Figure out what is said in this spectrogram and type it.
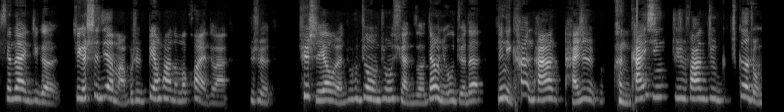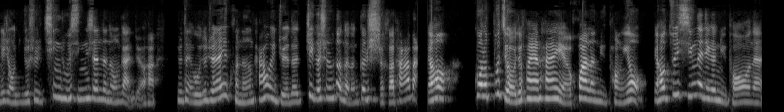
现在这个这个世界嘛不是变化那么快对吧？就是确实也有人就是这种这种选择，但是你又觉得其实你看他还是很开心，就是发就各种这种就是庆祝新生的那种感觉哈。就对，我就觉得，哎，可能他会觉得这个身份可能更适合他吧。然后过了不久，就发现他也换了女朋友。然后最新的这个女朋友呢，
